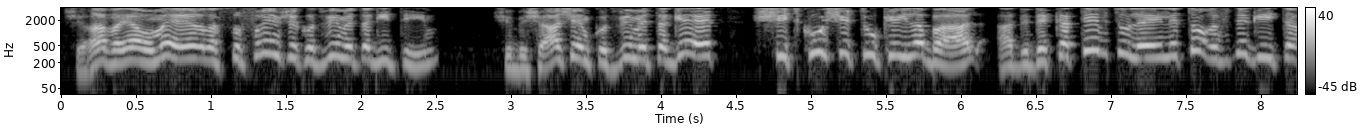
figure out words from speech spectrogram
שרב היה אומר לסופרים שכותבים את הגיטים, שבשעה שהם כותבים את הגט, שיתקו שיתוקי לבעל, עד דקטיבתו ליה לתורף דגיתא.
